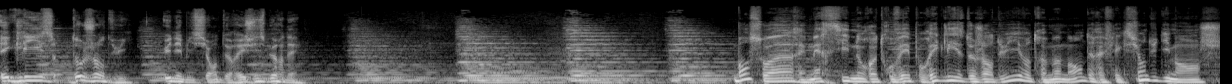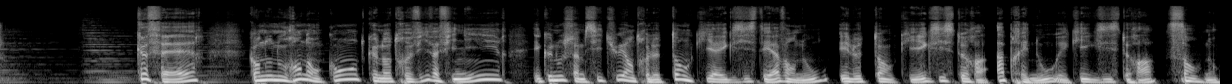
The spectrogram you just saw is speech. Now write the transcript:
Église d'aujourd'hui, une émission de Régis Burnet. Bonsoir et merci de nous retrouver pour Église d'aujourd'hui, votre moment de réflexion du dimanche. Que faire quand nous nous rendons compte que notre vie va finir et que nous sommes situés entre le temps qui a existé avant nous et le temps qui existera après nous et qui existera sans nous?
